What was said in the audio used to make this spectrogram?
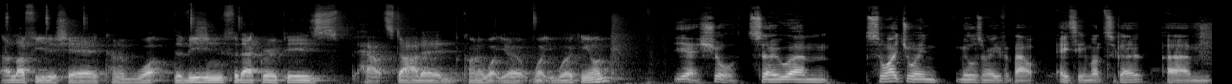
I'd love for you to share kind of what the vision for that group is, how it started, kind of what you're what you're working on. Yeah, sure. So, um, so I joined Mills and Reeve about eighteen months ago um,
